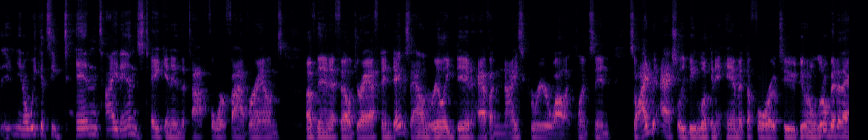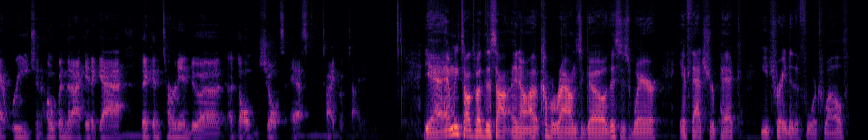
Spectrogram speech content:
you know we could see ten tight ends taken in the top four or five rounds of the NFL draft, and Davis Allen really did have a nice career while at Clemson. So I'd actually be looking at him at the 402, doing a little bit of that reach and hoping that I hit a guy that can turn into a, a Dalton Schultz esque type of tight end. Yeah, and we talked about this on you know a couple rounds ago. This is where if that's your pick, you trade to the 412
